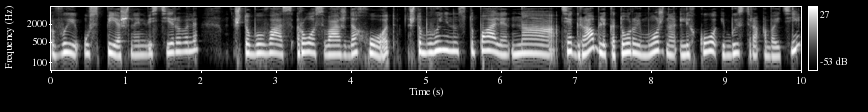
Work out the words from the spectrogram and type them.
вы успешно инвестировали, чтобы у вас рос ваш доход, чтобы вы не наступали на те грабли, которые можно легко и быстро обойти,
